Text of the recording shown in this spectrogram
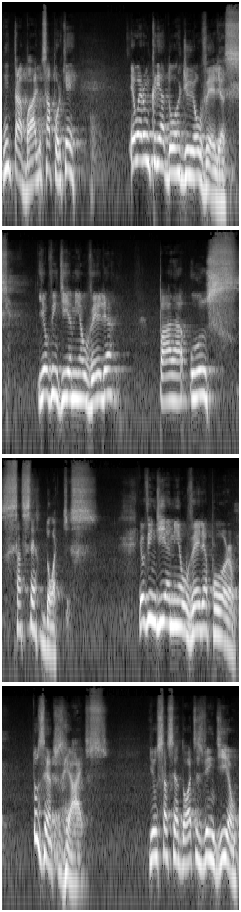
um trabalho. Sabe por quê? Eu era um criador de ovelhas e eu vendia minha ovelha para os sacerdotes. Eu vendia minha ovelha por 200 reais. E os sacerdotes vendiam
